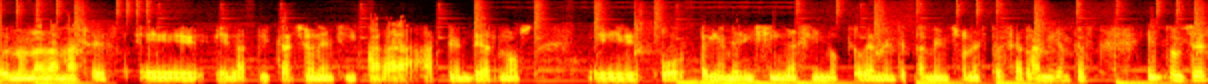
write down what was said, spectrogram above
sea, no nada más es eh, la aplicación en sí para atendernos eh, por telemedicina, sino que obviamente también son estas herramientas. Entonces,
